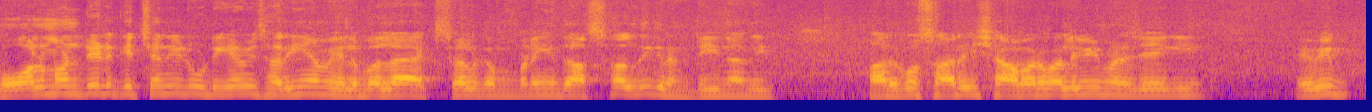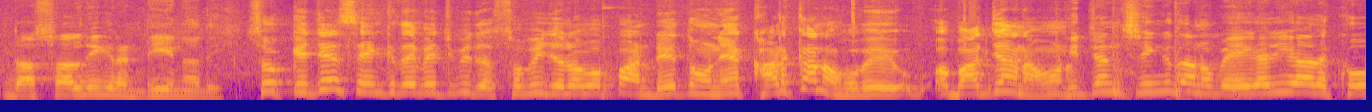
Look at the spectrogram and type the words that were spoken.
ਵਾਲ ਮਾਊਂਟਡ ਕਿਚਨ ਦੀ ਟੂਟੀਆਂ ਵੀ ਸਾਰੀਆਂ ਅਵੇਲੇਬਲ ਹੈ ਐਕਸਲ ਕੰਪਨੀ 10 ਸਾਲ ਦੀ ਗਾਰੰਟੀ ਇਹਨਾਂ ਦੀ। ਹਰ ਕੋ ਸਾਰੀ ਸ਼ਾਵਰ ਵਾਲੀ ਵੀ ਮਿਲ ਜਾਏਗੀ। ਇਹ ਵੀ 10 ਸਾਲ ਦੀ ਗਾਰੰਟੀ ਇਹਨਾਂ ਦੀ। ਸੋ ਕਿਚਨ ਸਿੰਕ ਦੇ ਵਿੱਚ ਵੀ ਦੱਸੋ ਵੀ ਜਦੋਂ ਆਪਾਂ ਭਾਂਡੇ ਧੋਣੇ ਆ ਖੜਕਾ ਨਾ ਹੋਵੇ ਆਵਾਜ਼ਾਂ ਨਾ ਹੋਣ। ਕਿਚਨ ਸਿੰਕ ਤੁਹਾਨੂੰ ਪਏਗਾ ਜੀ ਆ ਦੇਖੋ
